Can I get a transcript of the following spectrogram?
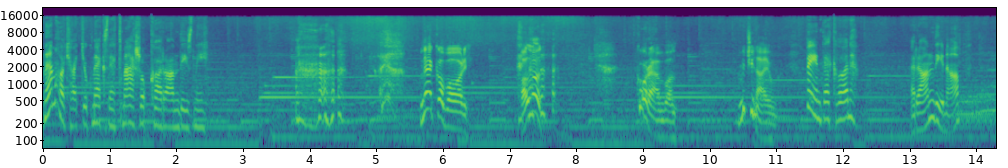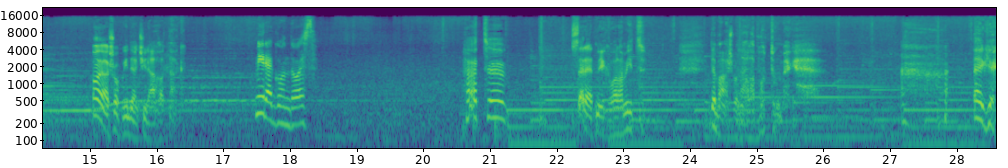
Nem hagyhatjuk Maxet másokkal randizni. Ne kavarj! Hallod? Korán van. Mit csináljunk? Péntek van. Randi nap. Olyan sok mindent csinálhatnák. Mire gondolsz? Hát, szeretnék valamit, de másban állapodtunk meg. Egek,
